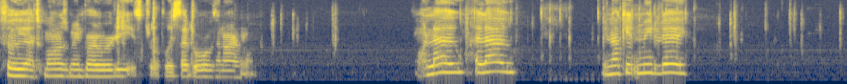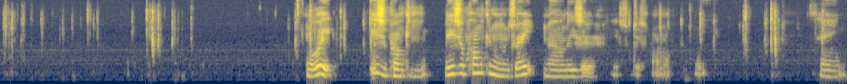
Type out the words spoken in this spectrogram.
So yeah, tomorrow's main priority is to replace that door with an iron one. Hello? Hello? You're not getting me today. Wait, these are pumpkin. These are pumpkin ones, right? No, these are these are just normal. Wait, think.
